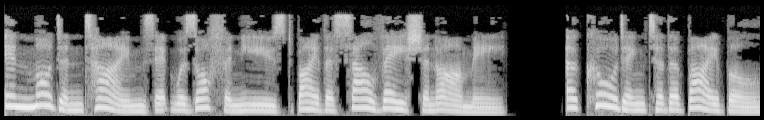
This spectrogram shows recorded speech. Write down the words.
In modern times it was often used by the Salvation Army. According to the Bible,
